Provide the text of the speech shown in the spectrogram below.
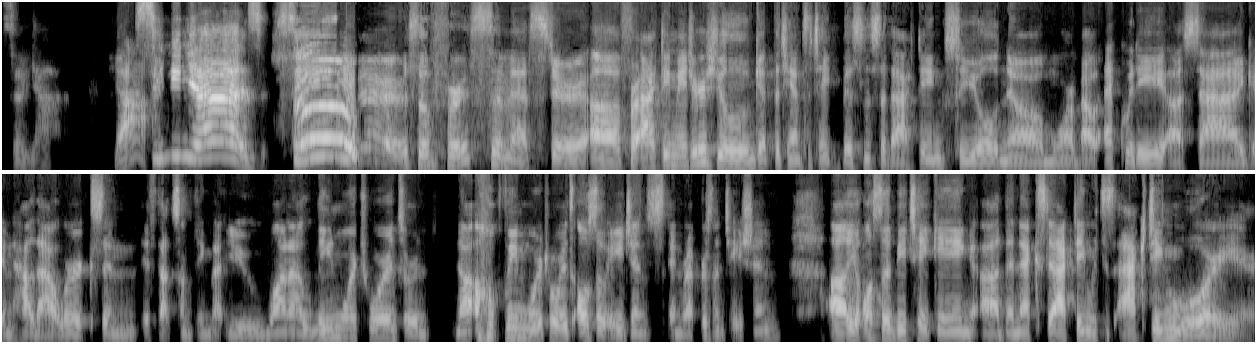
So yeah Yeah. seniors Senior. So first semester, uh, for acting majors, you'll get the chance to take business of acting. So you'll know more about equity, uh, SAG, and how that works, and if that's something that you want to lean more towards or not lean more towards. Also, agents and representation. Uh, you'll also be taking uh, the next acting, which is acting warrior.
